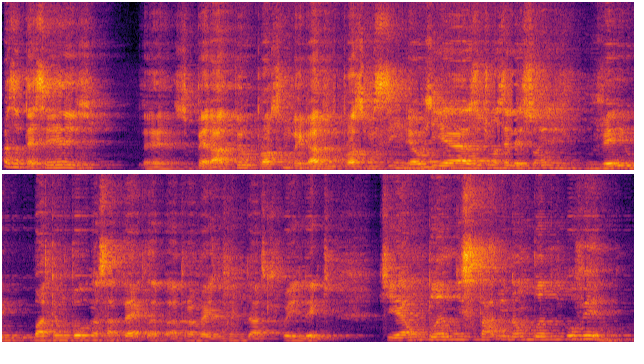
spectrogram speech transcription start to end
mas até ser é, superado pelo próximo legado do próximo síndico. É o que as últimas eleições veio bater um pouco nessa tecla, através do candidato que foi eleito, que é um plano de Estado e não um plano de governo.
